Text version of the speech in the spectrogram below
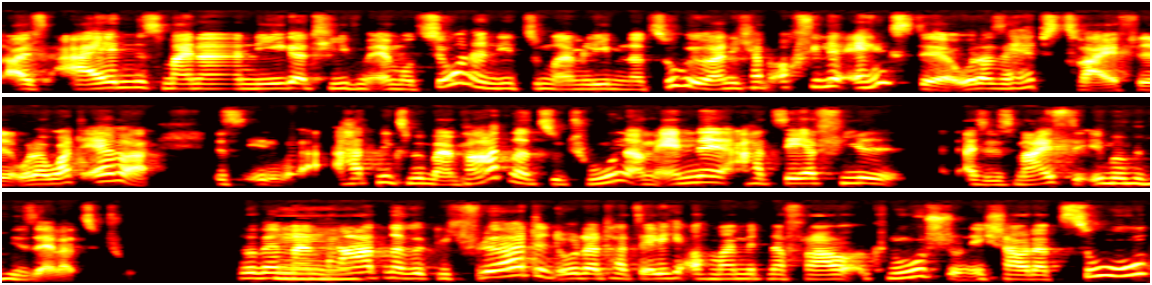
als eines meiner negativen Emotionen, die zu meinem Leben dazugehören, ich habe auch viele Ängste oder Selbstzweifel oder whatever. Das äh, hat nichts mit meinem Partner zu tun. Am Ende hat sehr viel, also das meiste immer mit mir selber zu tun. Nur wenn mein mhm. Partner wirklich flirtet oder tatsächlich auch mal mit einer Frau knutscht und ich schaue dazu,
